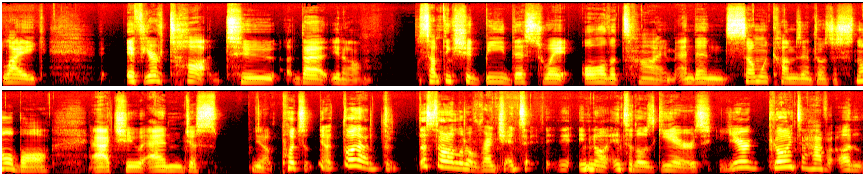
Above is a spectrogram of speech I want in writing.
Like, if you're taught to that, you know, something should be this way all the time, and then someone comes in and throws a snowball at you and just, you know, puts, you know, throw that, th- let's throw a little wrench into, you know, into those gears, you're going to have a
